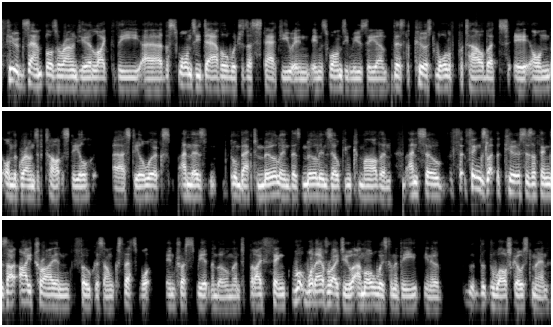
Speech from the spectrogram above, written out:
few examples around here, like the uh, the Swansea Devil, which is a statue in, in Swansea Museum. There's the Cursed Wall of Port eh, on, on the grounds of Tata Steel uh, steelworks. And there's going back to Merlin, there's Merlin's Oak in Carmarthen. And so th- things like the curses are things I, I try and focus on because that's what interests me at the moment. But I think wh- whatever I do, I'm always going to be, you know, the, the Welsh ghost man.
